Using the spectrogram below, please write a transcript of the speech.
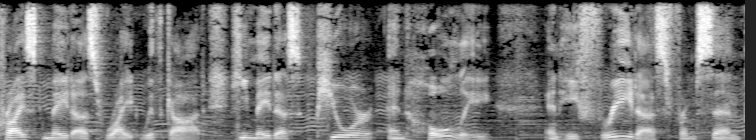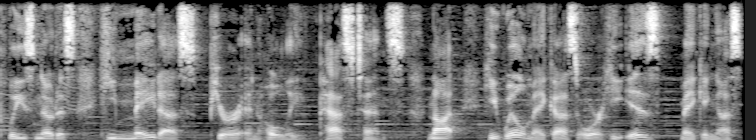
Christ made us right with God. He made us pure and holy and he freed us from sin. Please notice he made us pure and holy, past tense. Not he will make us or he is making us.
